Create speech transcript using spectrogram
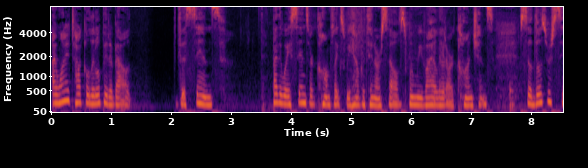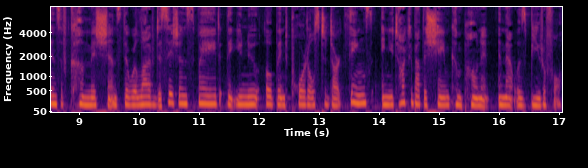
I want to talk a little bit about the sins. By the way, sins are conflicts we have within ourselves when we violate our conscience. So those are sins of commissions. There were a lot of decisions made that you knew opened portals to dark things, and you talked about the shame component, and that was beautiful.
